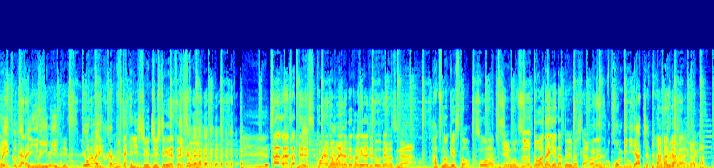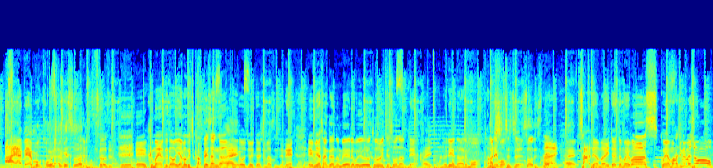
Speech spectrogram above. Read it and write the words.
俺行くから行く行く。いいです。俺は行くから。舞台に集中してくださいそれは さあさあさてです。今夜の「真夜中影ラジオ」でございますが初のゲスト、そうなんですよ、えーもうずーっと話題にはなっておりました。わざわざもうコンビニで会っちゃって あやべえもうこの人ゲストだと思って。そうです、えー、熊役の山口勝平さんがはい。登場いたしますんでね、えー皆さんからのメールもいろいろ届いてそうなんで、はい。あの例のあれも試しつつ。そうですね。はい。はい。さあでは参りたいと思います。今夜も始めましょ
